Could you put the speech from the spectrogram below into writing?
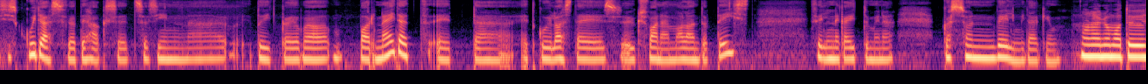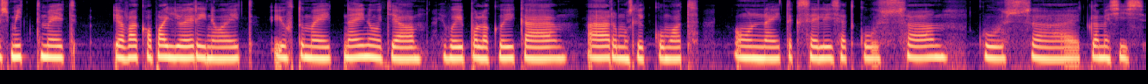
siis kuidas seda tehakse, et sa siin äh, tõid ka juba paar näidet, et, äh, et kui laste ees üks vanem alandab teist, selline käitumine, kas on veel midagi? ma olen oma töös mitmeid ja väga palju erinevaid juhtumeid näinud ja, ja võib-olla kõige äärmuslikumad on näiteks sellised, kus, äh, kus ütleme siis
